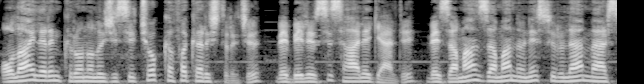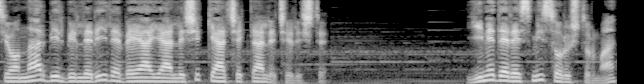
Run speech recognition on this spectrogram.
Olayların kronolojisi çok kafa karıştırıcı ve belirsiz hale geldi ve zaman zaman öne sürülen versiyonlar birbirleriyle veya yerleşik gerçeklerle çelişti. Yine de resmi soruşturma,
